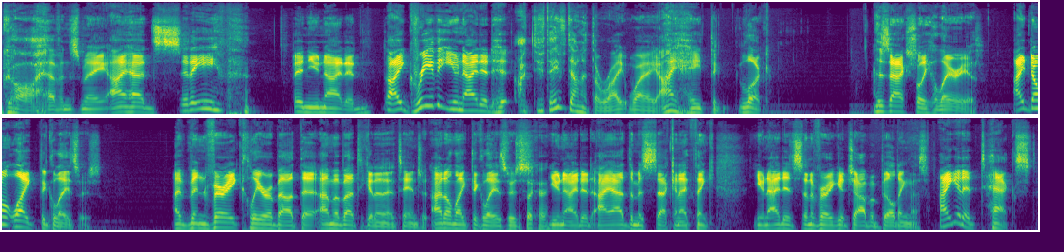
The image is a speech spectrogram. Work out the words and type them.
God heavens me! I had City and United. I agree that United hit. oh, dude, they've done it the right way. I hate the look. This is actually hilarious. I don't like the Glazers. I've been very clear about that. I'm about to get on a tangent. I don't like the Glazers. okay. United. I add them as second. I think United's done a very good job of building this. I get a text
